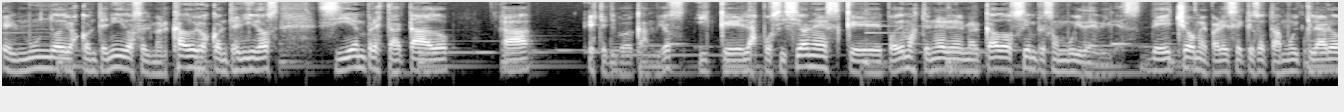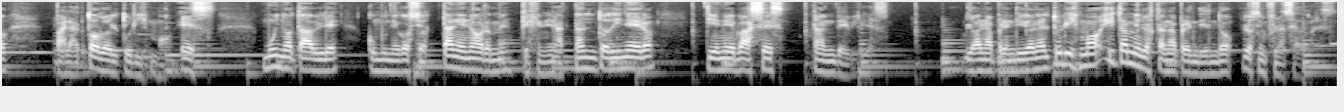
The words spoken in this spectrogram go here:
el mundo de los contenidos, el mercado de los contenidos, siempre está atado a este tipo de cambios y que las posiciones que podemos tener en el mercado siempre son muy débiles. De hecho, me parece que eso está muy claro para todo el turismo. Es muy notable como un negocio tan enorme que genera tanto dinero tiene bases tan débiles. Lo han aprendido en el turismo y también lo están aprendiendo los influenciadores.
